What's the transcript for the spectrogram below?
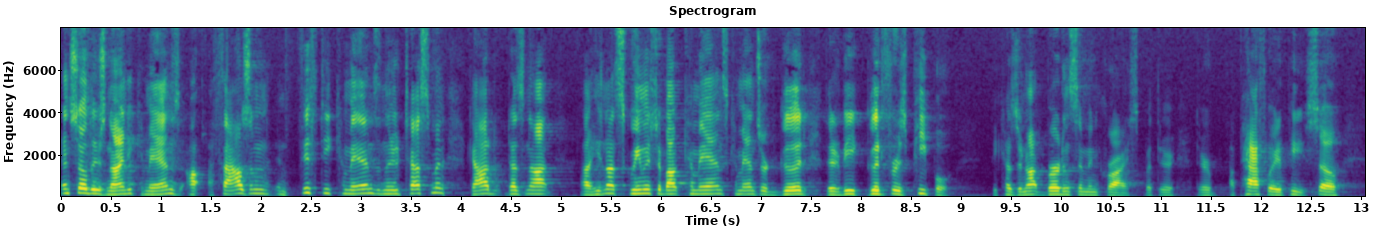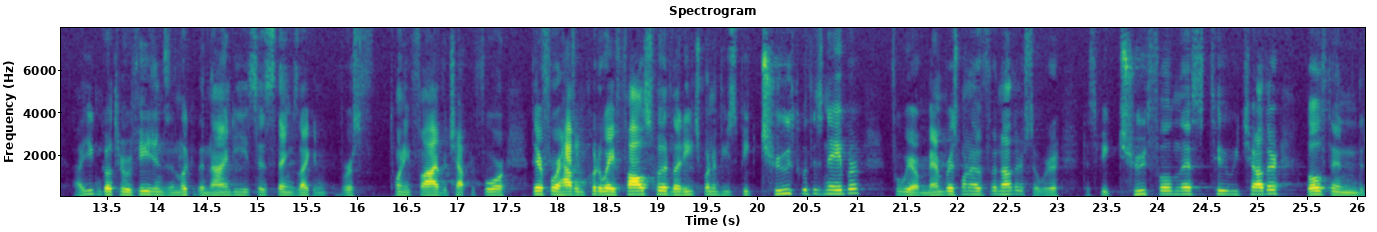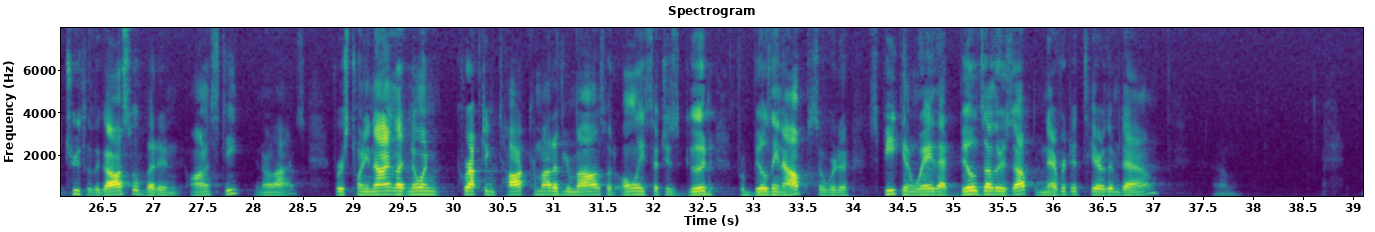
And so there's 90 commands, 1,050 commands in the New Testament. God does not, uh, He's not squeamish about commands. Commands are good. They're to be good for His people because they're not burdensome in Christ, but they're, they're a pathway to peace. So uh, you can go through Ephesians and look at the 90. He says things like in verse 25 of chapter 4 Therefore, having put away falsehood, let each one of you speak truth with his neighbor, for we are members one of another. So we're to speak truthfulness to each other, both in the truth of the gospel, but in honesty in our lives. Verse 29 Let no one corrupting talk come out of your mouths, but only such as good for building up. So we're to speak in a way that builds others up, never to tear them down. Um,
